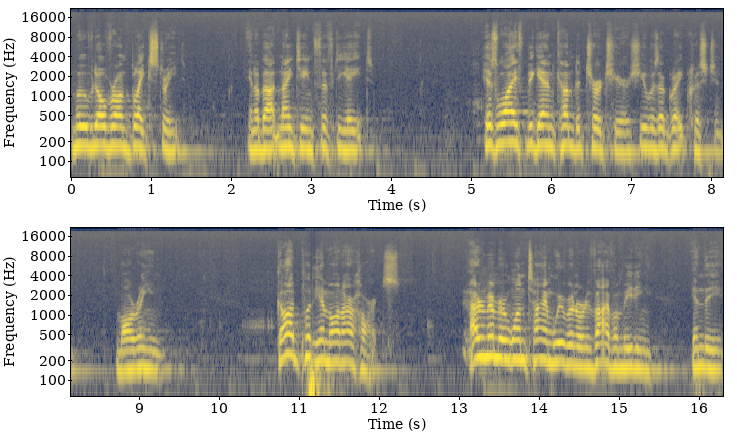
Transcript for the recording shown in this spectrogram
moved over on Blake Street in about 1958. His wife began come to church here. She was a great Christian, Maureen. God put him on our hearts. I remember one time we were in a revival meeting in the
